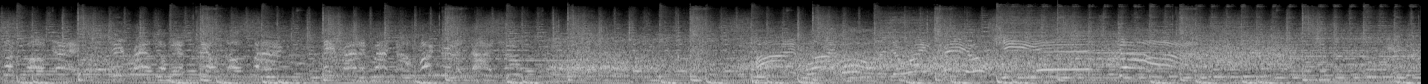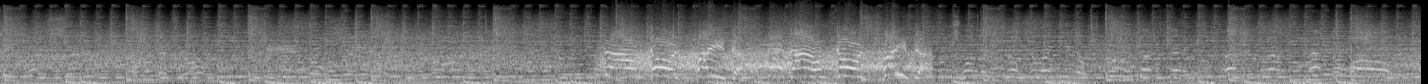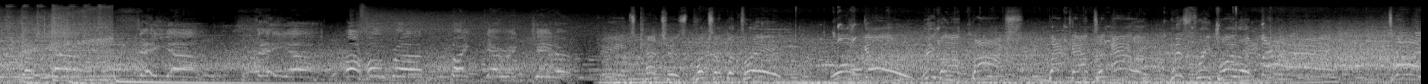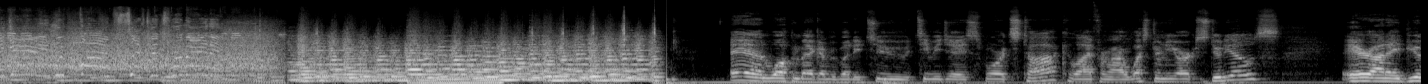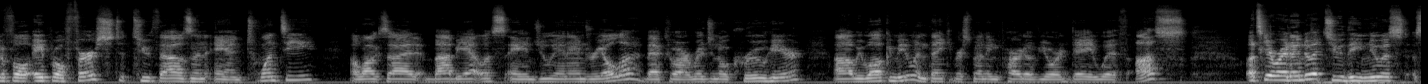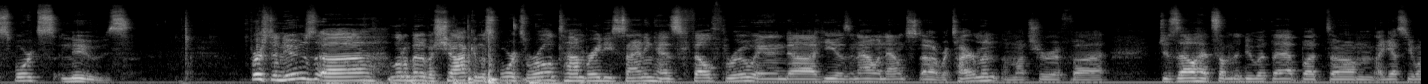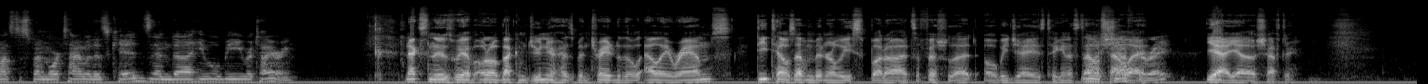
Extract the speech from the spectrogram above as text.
He ran the list, built back. He ran it back High fly ball into right field. She is gone. Down goes Frazier! Down goes Frazier! Launches, puts up a three. Won't go. Rebound Bosh. Back out to Allen. His three-pointer. Bang! Tie game with five seconds remaining. And welcome back, everybody, to TVJ Sports Talk, live from our Western New York studios. Here on a beautiful April 1st, 2020, alongside Bobby Atlas and Julian Andriola, back to our original crew here. Uh, we welcome you and thank you for spending part of your day with us. Let's get right into it to the newest sports news. First in news, uh, a little bit of a shock in the sports world. Tom Brady's signing has fell through, and uh, he has now announced uh, retirement. I'm not sure if uh, Gisele had something to do with that, but um, I guess he wants to spend more time with his kids, and uh, he will be retiring. Next news, we have Odell Beckham Jr. has been traded to the LA Rams. Details haven't been released, but uh, it's official that OBJ is taking us That down was to LA. Right? Yeah, yeah, that was Schefter.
